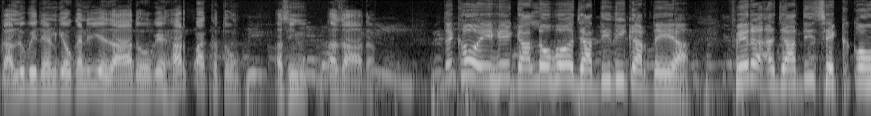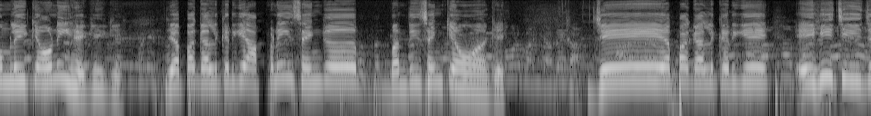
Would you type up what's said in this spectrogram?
ਕੱਲ੍ਹ ਵੀ ਦੇਣਗੇ ਉਹ ਕਹਿੰਦੇ ਜੀ ਆਜ਼ਾਦ ਹੋ ਗਏ ਹਰ ਪੱਖ ਤੋਂ ਅਸੀਂ ਆਜ਼ਾਦ ਆ ਦੇਖੋ ਇਹ ਗੱਲ ਉਹ ਆਜ਼ਾਦੀ ਦੀ ਕਰਦੇ ਆ। ਫਿਰ ਆਜ਼ਾਦੀ ਸਿੱਖ ਕੌਮ ਲਈ ਕਿਉਂ ਨਹੀਂ ਹੈਗੀ ਗੀ? ਜੇ ਆਪਾਂ ਗੱਲ ਕਰੀਏ ਆਪਣੇ ਹੀ ਸਿੰਘ ਬੰਦੀ ਸਿੰਘ ਕਿਉਂ ਆਗੇ ਜੇ ਆਪਾਂ ਗੱਲ ਕਰੀਏ, ਇਹੀ ਚੀਜ਼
